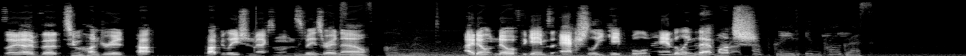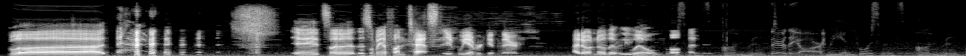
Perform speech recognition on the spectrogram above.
So I, have the 200 pop, population maximum in space right now. Reinforcements En route. I don't know if the game's actually capable of handling that much, Upgrade in progress. but it's uh this will be a fun test if we ever get there. I don't know that we will, but Reinforcements en route. There they are. Reinforcements en route.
